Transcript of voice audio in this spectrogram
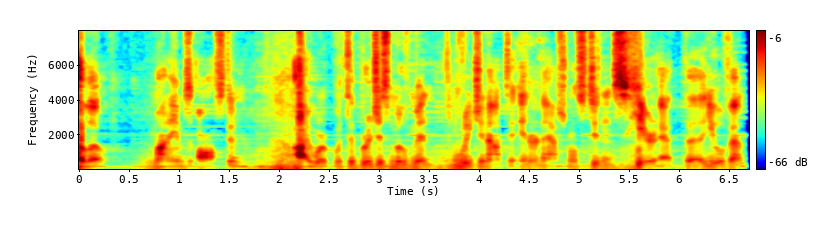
Hello, my name is Austin. I work with the Bridges Movement, reaching out to international students here at the U of M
